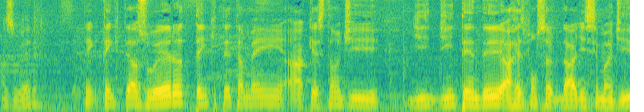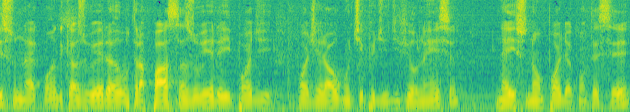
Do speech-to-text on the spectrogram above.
A zoeira? Tem, tem que ter a zoeira, tem que ter também a questão de, de, de entender a responsabilidade em cima disso, né? Quando que a zoeira ultrapassa a zoeira e pode, pode gerar algum tipo de, de violência, né? Isso não pode acontecer.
